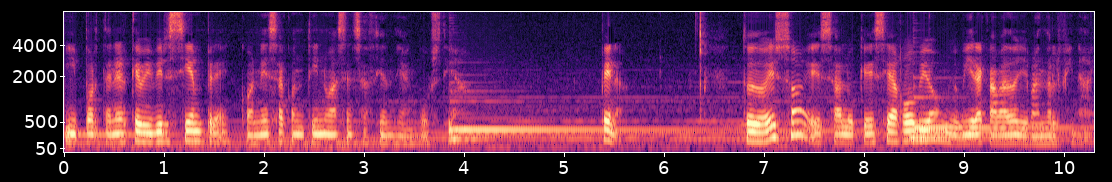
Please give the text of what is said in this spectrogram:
y por tener que vivir siempre con esa continua sensación de angustia. Pena. Todo eso es a lo que ese agobio me hubiera acabado llevando al final.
